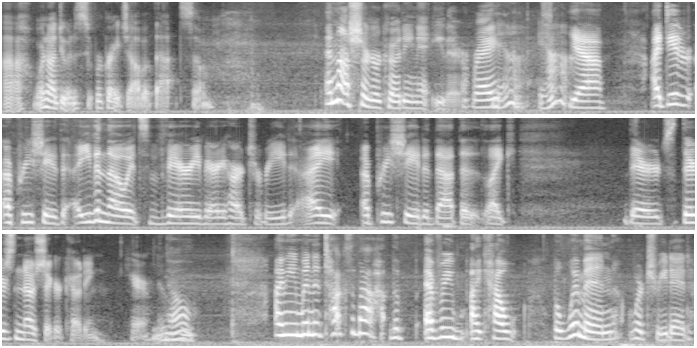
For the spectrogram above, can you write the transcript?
uh, we're not doing a super great job of that so. And not sugarcoating it either right? Yeah yeah. Yeah. I did appreciate that even though it's very very hard to read i appreciated that that like there's there's no sugarcoating here. No. I mean when it talks about the every like how the women were treated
